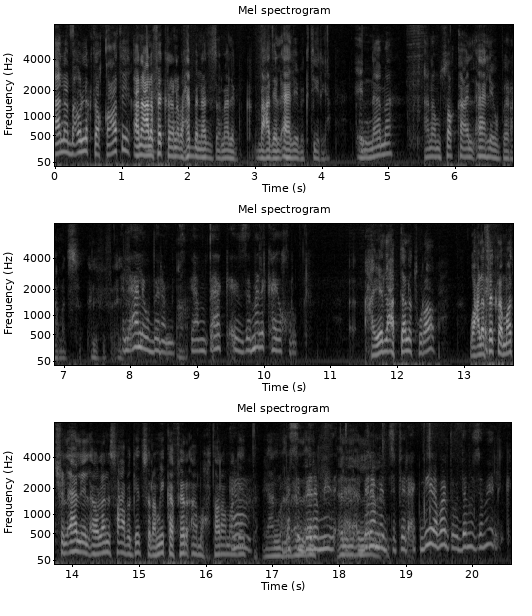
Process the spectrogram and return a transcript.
أنا بقول لك توقعاتي أنا على فكرة أنا بحب نادي الزمالك بعد الأهلي بكتير يعني. إنما أنا متوقع الأهلي وبيراميدز. ال- ال- الأهلي وبيراميدز. آه. يعني متأكد الزمالك هيخرج. هيلعب ثالث ورابع. وعلى فكرة ماتش الأهلي الأولاني صعب جدا. سيراميكا فرقة محترمة آه. جدا. يعني بس بيراميدز فرقة كبيرة برضه قدام الزمالك.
